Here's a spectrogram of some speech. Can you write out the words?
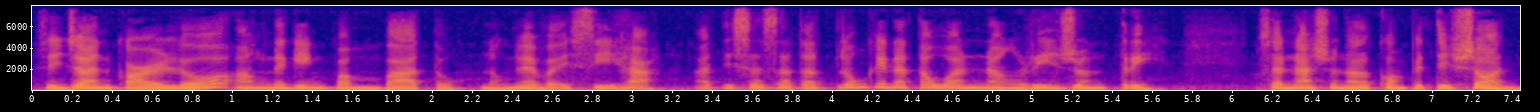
Si John Carlo ang naging pambato ng Nueva Ecija at isa sa tatlong kinatawan ng Region 3 sa national competition.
